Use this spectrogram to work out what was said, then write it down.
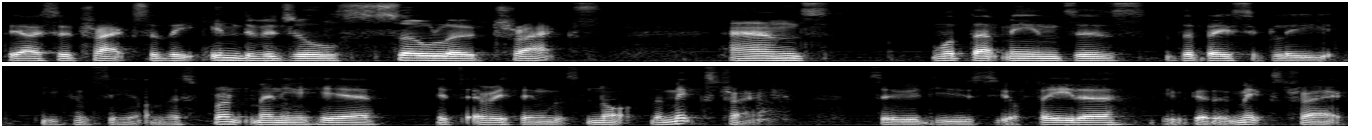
The ISO tracks are the individual solo tracks, and what that means is that basically you can see on this front menu here, it's everything that's not the mix track. So you would use your fader, you would go to mix track,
